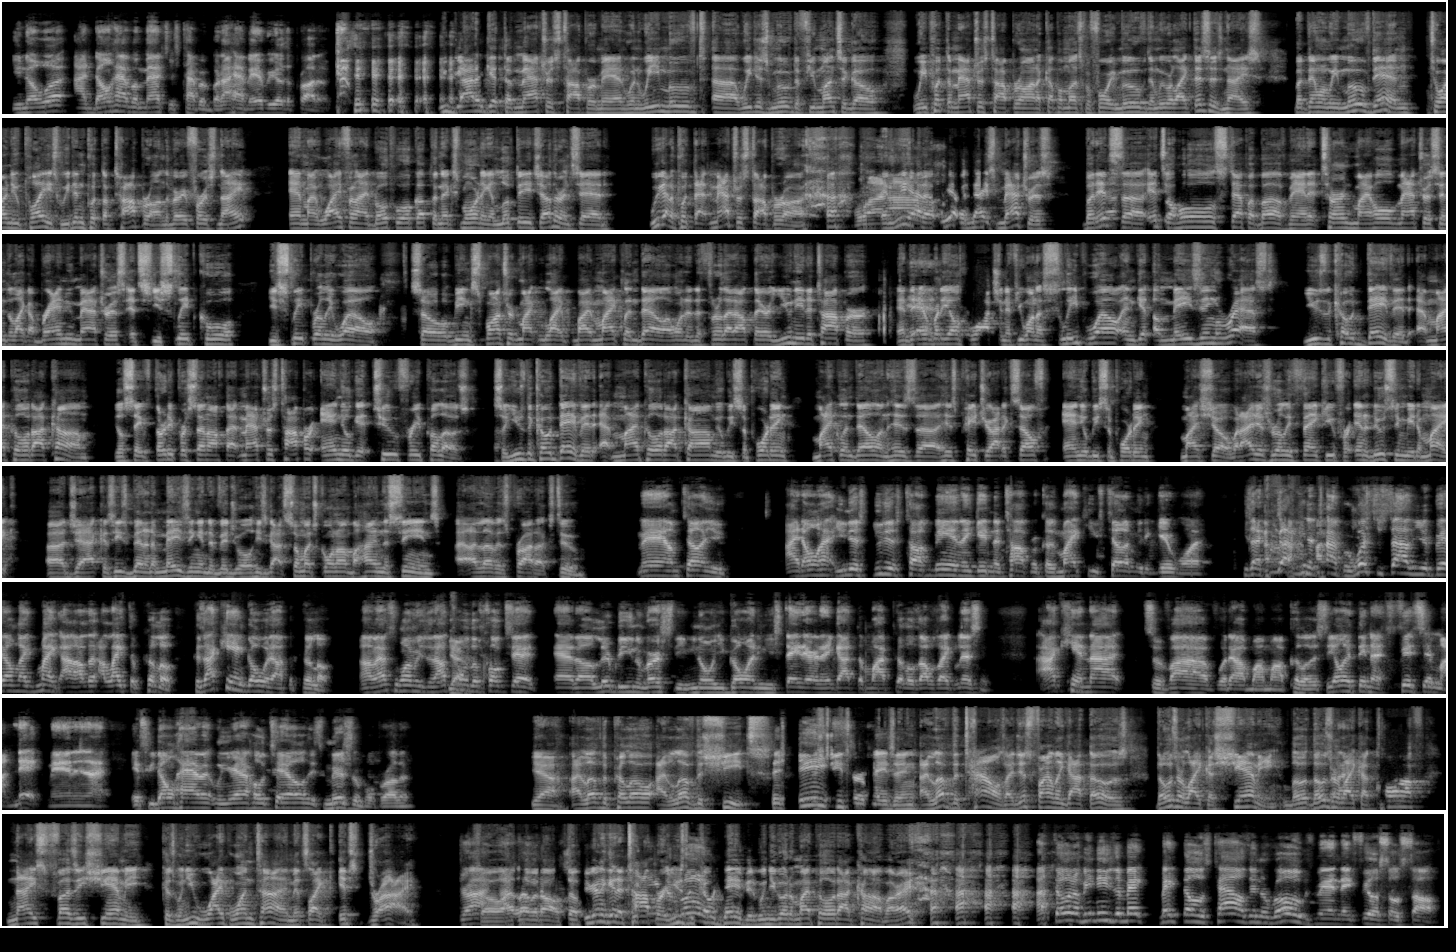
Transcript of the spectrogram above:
You know what? I don't have a mattress topper, but I have every other product. you got to get the mattress topper, man. When we moved, uh, we just moved a few months ago. We put the mattress topper on a couple months before we moved, and we were like, "This is nice." But then when we moved in to our new place, we didn't put the topper on the very first night. And my wife and I both woke up the next morning and looked at each other and said, "We got to put that mattress topper on." Wow. and we had a we have a nice mattress but it's uh it's a whole step above, man. It turned my whole mattress into like a brand new mattress. It's you sleep cool, you sleep really well. So being sponsored by, like, by Mike Lindell, I wanted to throw that out there. You need a topper, and to everybody else watching, if you want to sleep well and get amazing rest, use the code David at mypillow.com. You'll save 30% off that mattress topper and you'll get two free pillows. So use the code David at mypillow.com. You'll be supporting Mike Lindell and his uh, his patriotic self, and you'll be supporting my show. But I just really thank you for introducing me to Mike, uh, Jack, because he's been an amazing individual. He's got so much going on behind the scenes. I, I love his products too. Man, I'm telling you, I don't have you just you just talk me into getting a topper because Mike keeps telling me to get one. He's like, you gotta get a topper. What's the size of your bed? I'm like, Mike, I, I, I like the pillow because I can't go without the pillow. Um, that's one reason I yeah. told the folks at at uh, Liberty University, you know, when you go in and you stay there and they got the my pillows, I was like, listen, I cannot survive without my my pillow. It's the only thing that fits in my neck, man. And I, if you don't have it when you're at hotels, it's miserable, brother. Yeah, I love the pillow. I love the sheets. The sheets, the sheets are amazing. I love the towels. I just finally got those. Those are like a chamois. Those are like a cloth, nice fuzzy chamois. Because when you wipe one time, it's like it's dry. Dry. So I love it all. So if you're gonna get a topper, use the code David when you go to mypillow.com. All right. I told him he needs to make make those towels in the robes, man. They feel so soft.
